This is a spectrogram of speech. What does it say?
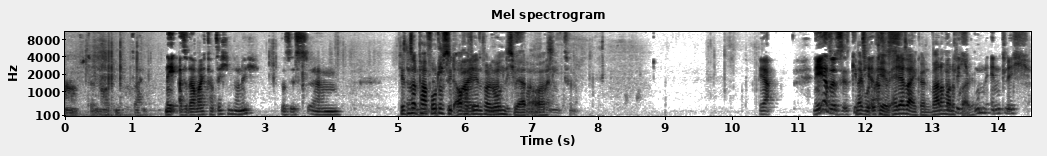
auf der Nordinsel sein. Nee, also da war ich tatsächlich noch nicht. Das ist ähm, Hier sind so ein paar Fotos, sieht auch auf jeden Fall lohnenswert aus. Ja. Nee, also es, es gibt Na gut, hier, okay, also es hätte ja sein können. War noch mal eine Frage. unendlich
